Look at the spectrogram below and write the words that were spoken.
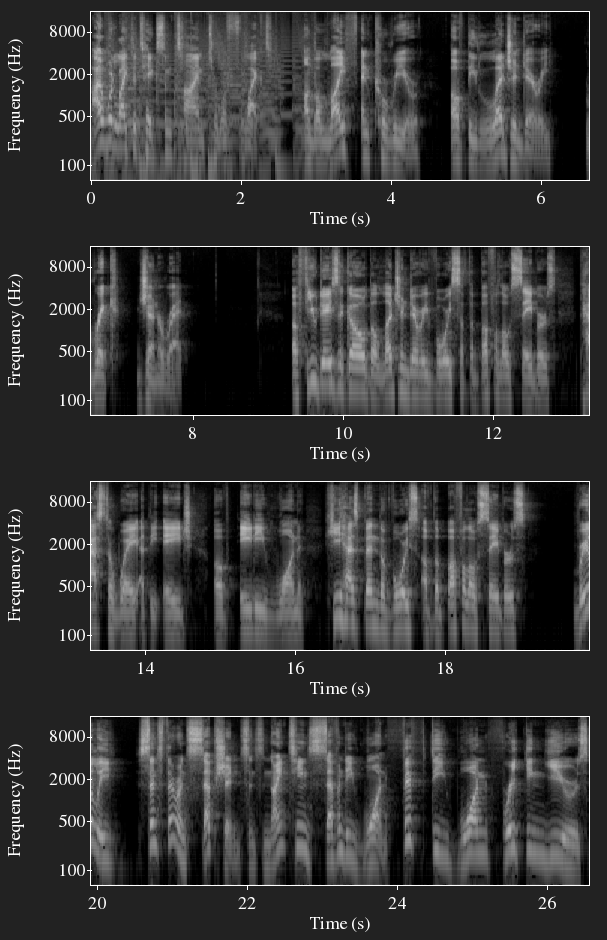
I would like to take some time to reflect on the life and career of the legendary Rick Jeanneret. A few days ago, the legendary voice of the Buffalo Sabres passed away at the age of 81. He has been the voice of the Buffalo Sabres really since their inception, since 1971, 51 freaking years,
